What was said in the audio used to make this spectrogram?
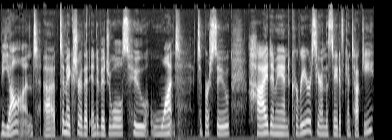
beyond uh, to make sure that individuals who want to pursue high demand careers here in the state of Kentucky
